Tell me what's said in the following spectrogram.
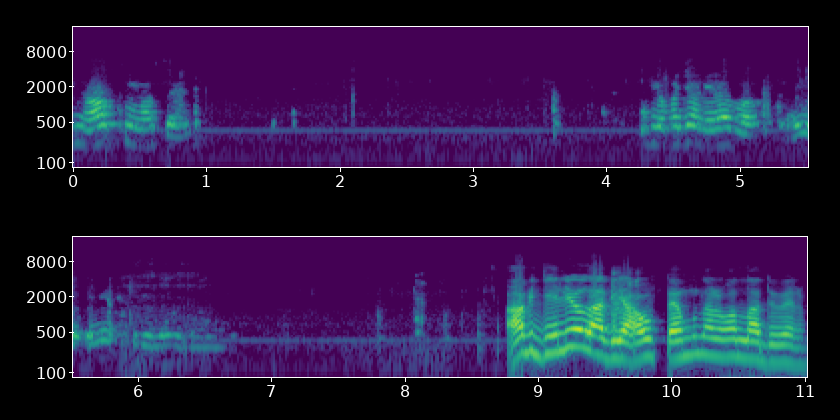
Ne yaptın lan sen? Bu yapacağın eve bak. E- Eve tükürüyor. Abi geliyorlar ya. Of ben bunları vallahi döverim.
